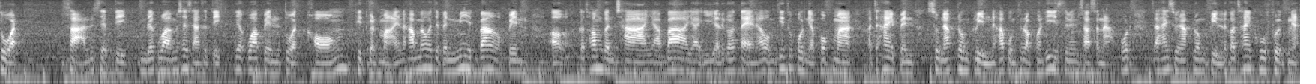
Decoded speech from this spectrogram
ตรวจสารเสพติดเรียกว่าไม่ใช่สารเสพติดเรียกว่าเป็นตรวจของผิดกฎหมายนะครับ ไม่ว่าจะเป็นมีดบ้างเป็น กระท่อมกัญชายาบ้ายาอีอะไรก็แล้วแต่นะครับผมที่ทุกคนเนี่ยพกมาเขาจะให้เป็นสุนัขดมกลิ่นนะครับผมสำหรับคนที่เป็นศาสนาพุทธจะให้สุนัขดมกลิ่น แล้วก็ให้ครูฝึกเนี่ย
